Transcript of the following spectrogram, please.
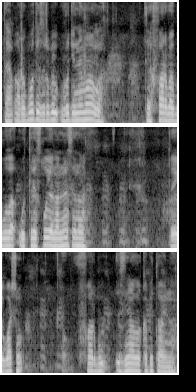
Так, а роботи зробив вроді немало. Так фарба була у три слоя нанесена. То як бачимо, фарбу зняло капітально.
